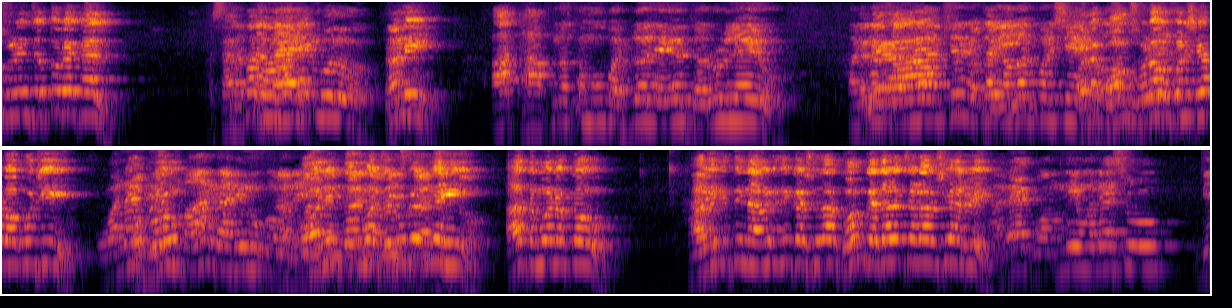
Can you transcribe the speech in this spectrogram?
છોડીને જતો રહે કાલ સરપંચ હોવા નહીં બોલો રાણી આ થાપનો તો હું બદલો લેયો જરૂર લેયો. અને અરે સમય આ આવશે ને એટલે ખબર પડશે. મને ગામ છોડાવવું પડશે બાબુજી ઓને બબડો, ગામ બહાર ગાડી મૂકો મને. કોની ગામમાં જરૂર જ નહીં. આ તમને કહું. આવી રીતે આવી રીતે કરશો આ ગામ ગધાડે ચડાવશે અરે અરે ગામની મને શું? બે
